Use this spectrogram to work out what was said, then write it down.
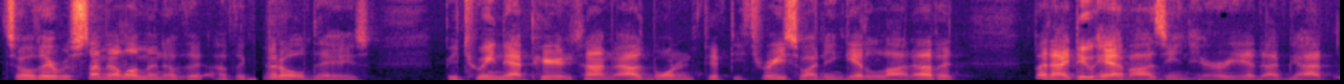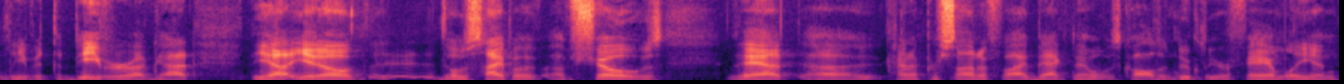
So there was some element of the, of the good old days between that period of time. Now, I was born in 53, so I didn't get a lot of it. But I do have Ozzie and Harriet. I've got Leave It to Beaver. I've got, yeah, you know, those type of, of shows that uh, kind of personified back then what was called a nuclear family and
